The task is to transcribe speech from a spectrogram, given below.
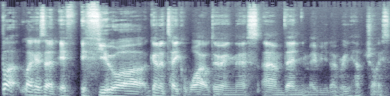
But like I said, if if you are going to take a while doing this, um, then maybe you don't really have a choice.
